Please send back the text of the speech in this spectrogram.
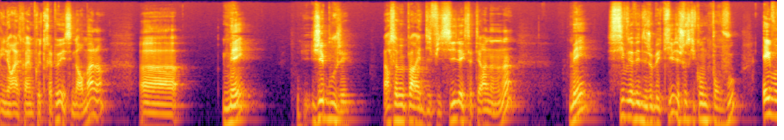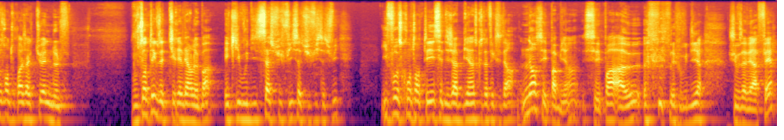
il n'en reste quand même que très peu, et c'est normal, hein. mais j'ai bougé. Alors ça peut paraître difficile, etc. mais si vous avez des objectifs, des choses qui comptent pour vous, et que votre entourage actuel ne le... Vous sentez que vous êtes tiré vers le bas, et qui vous dit ça suffit, ça suffit, ça suffit, il faut se contenter, c'est déjà bien ce que tu as fait, etc. Non, c'est pas bien, c'est pas à eux de vous dire ce que vous avez à faire.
